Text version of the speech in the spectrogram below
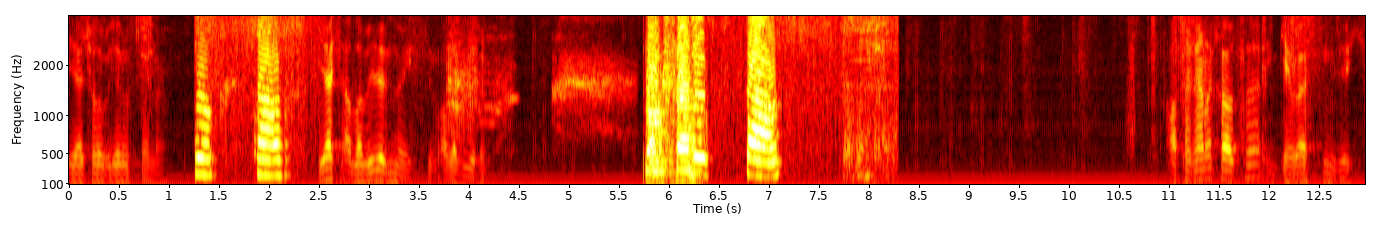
İlaç alabilir misin sana? Yok. Sağ ol. İlaç alabilirim demek istedim. Alabilirim. 90. Yok. Sağ ol. Atakan'a kalsa gebersin diyecek.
